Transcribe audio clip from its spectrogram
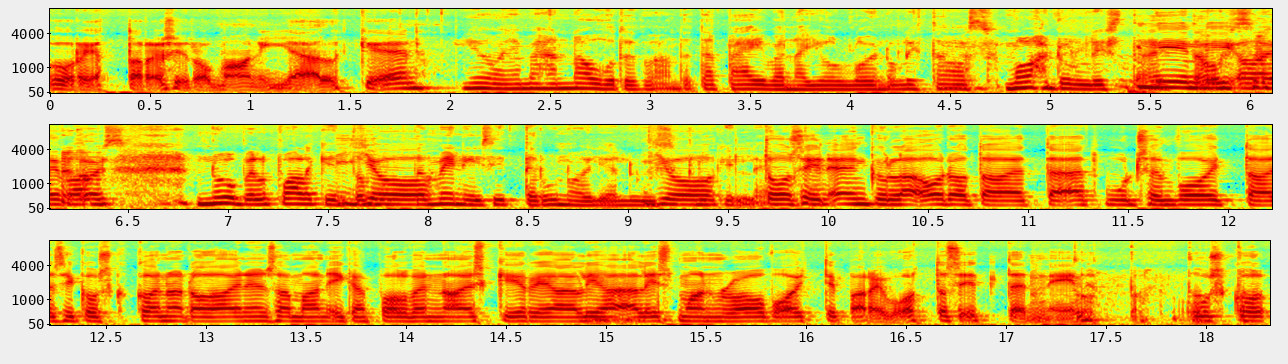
Orjattaresi-romaanin jälkeen. Joo, ja mehän nauhoitetaan tätä päivänä, jolloin oli taas mahdollista, niin, että niin, olisi, aivan. olisi Nobel-palkinto, Joo. mutta meni sitten runoilija Louis Joo, tosin en kyllä odota, että Atwood sen voittaisi, koska kanadalainen saman ikäpolven naiskirjailija mm. Alice Munro voitti pari vuotta sitten, niin totta, totta. usko,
